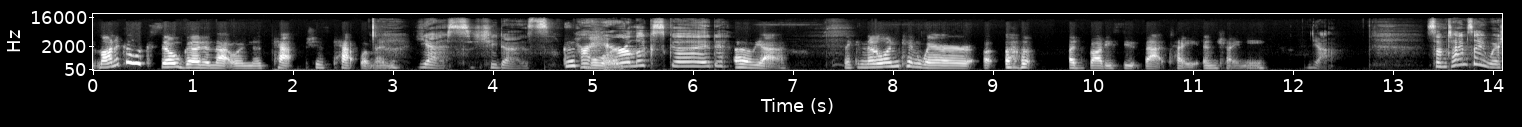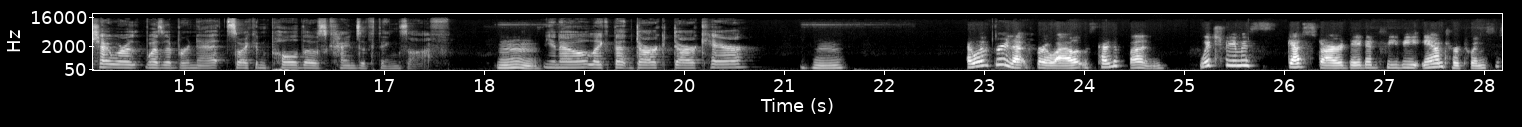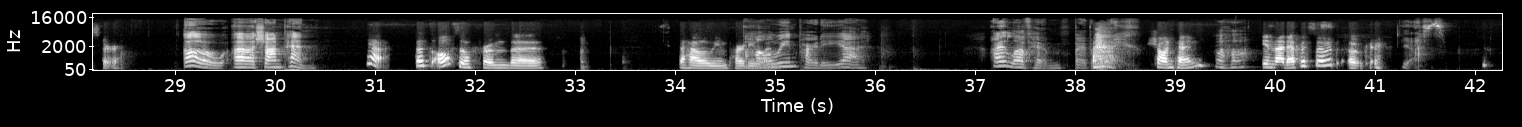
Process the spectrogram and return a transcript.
Monica looks so good in that one as cat. She's Catwoman. Yes, she does. Good Her lord. hair looks good. Oh yeah, like no one can wear a, a, a bodysuit that tight and shiny. Yeah. Sometimes I wish I were was a brunette so I can pull those kinds of things off. Mm. You know, like that dark, dark hair. hmm I went brunette for a while. It was kind of fun. Which famous guest star dated Phoebe and her twin sister? Oh, uh, Sean Penn. Yeah, that's also from the the Halloween The party one. Halloween party, yeah. I love him, by the way. Sean Penn Uh huh. in that episode. Okay, Yes.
